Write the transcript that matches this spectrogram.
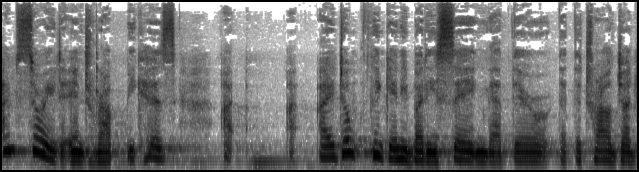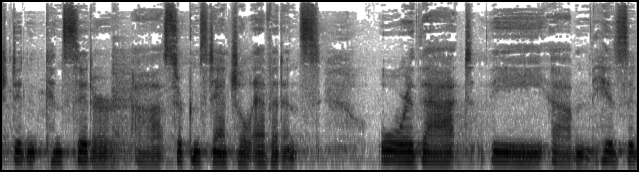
I'm sorry to interrupt because I, I don't think anybody's saying that there that the trial judge didn't consider uh, circumstantial evidence, or that the um, his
